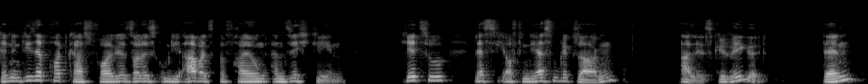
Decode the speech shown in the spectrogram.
Denn in dieser Podcast-Folge soll es um die Arbeitsbefreiung an sich gehen. Hierzu lässt sich auf den ersten Blick sagen, alles geregelt. Denn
